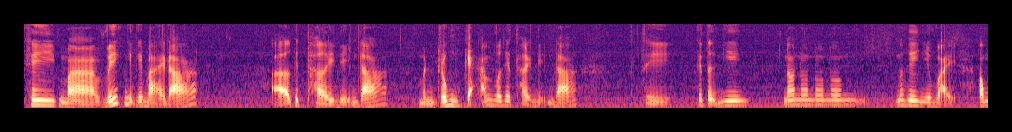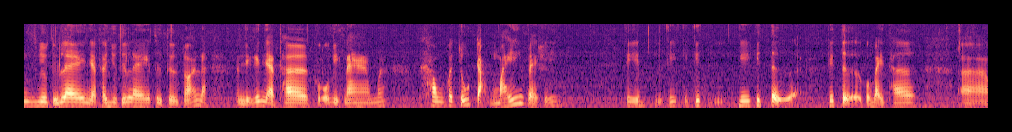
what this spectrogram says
khi mà viết những cái bài đó ở cái thời điểm đó mình rung cảm với cái thời điểm đó thì cái tự nhiên nó nó nó nó nó ghi như vậy. Ông Du Tử Lê nhà thơ Du Tử Lê thường thường nói là những cái nhà thơ của Việt Nam á, không có chú trọng mấy về cái cái cái cái cái cái, cái tựa cái tựa của bài thơ. À,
